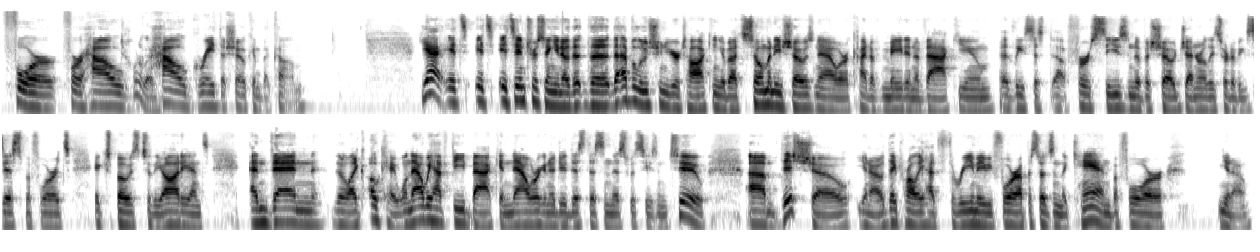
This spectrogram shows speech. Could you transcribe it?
for for how Totally. how great the show can become. Yeah, it's it's it's interesting. You know, the, the the evolution you're talking about. So many shows now are kind of made in a vacuum. At least a first season of a show generally sort of exists before it's exposed to the audience, and then they're like, okay, well now we have feedback, and now we're going to do this, this, and this with season two. Um, this show, you know, they probably had three, maybe four episodes in the can before, you know,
